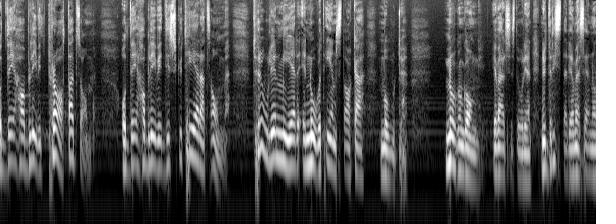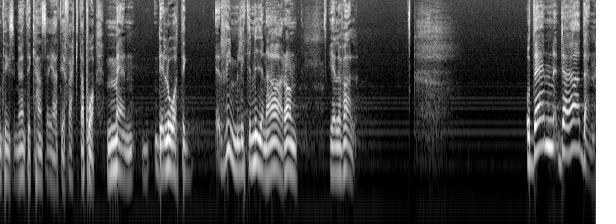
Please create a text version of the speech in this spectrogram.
Och det har blivit pratats om. Och det har blivit diskuterats om. Troligen mer än något enstaka mord någon gång i världshistorien. Nu dristade jag mig att säga någonting som jag inte kan säga att det är fakta på. Men det låter rimligt i mina öron i alla fall. Och den döden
